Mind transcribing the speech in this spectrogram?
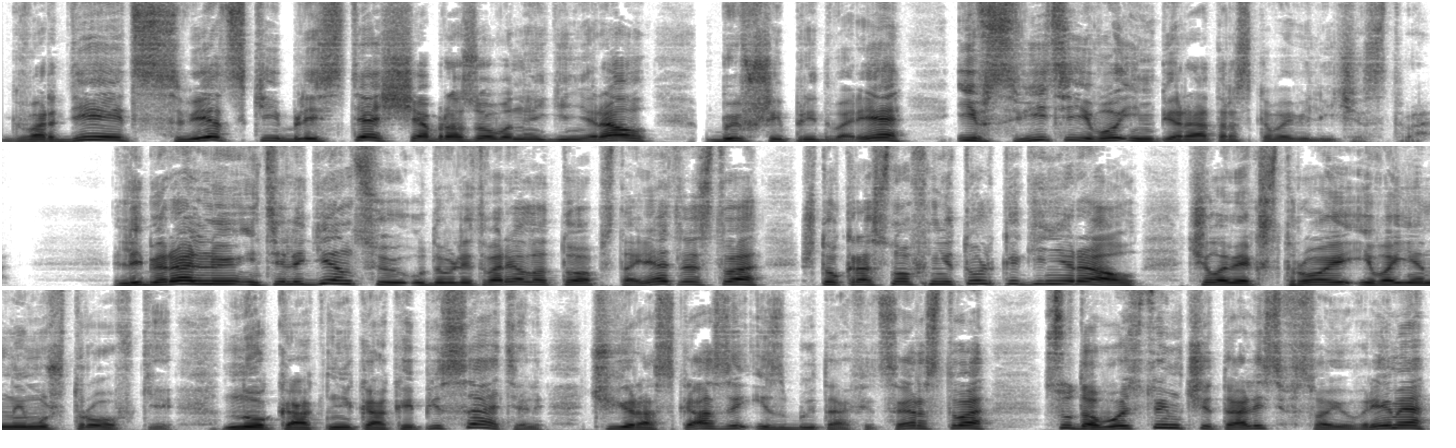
Гвардеец, светский, блестяще образованный генерал, бывший при дворе и в свите его императорского величества. Либеральную интеллигенцию удовлетворяло то обстоятельство, что Краснов не только генерал, человек строя и военной муштровки, но как-никак и писатель, чьи рассказы из быта офицерства с удовольствием читались в свое время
